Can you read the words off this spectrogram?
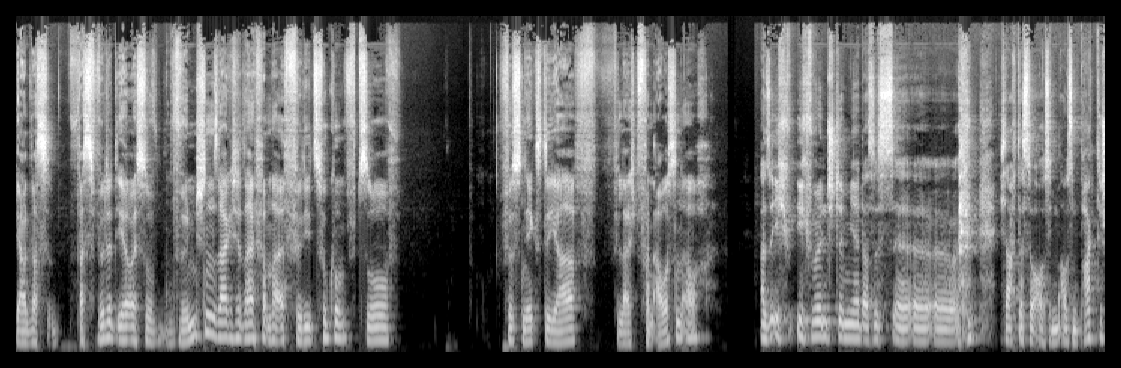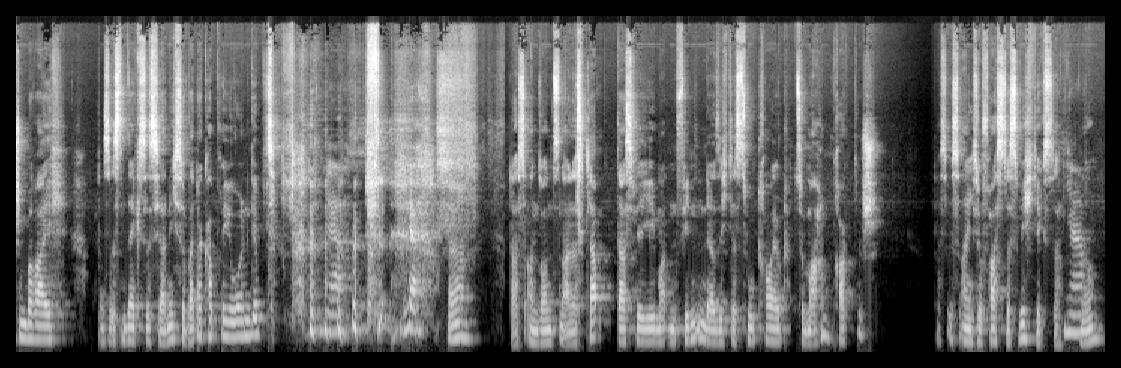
Ja, und was, was würdet ihr euch so wünschen, sage ich jetzt einfach mal, für die Zukunft, so fürs nächste Jahr, vielleicht von außen auch? Also ich, ich wünschte mir, dass es, äh, äh, ich sage das so aus dem, aus dem praktischen Bereich, dass es nächstes Jahr nicht so Wetterkapriolen gibt. Ja. ja. ja. Dass ansonsten alles klappt, dass wir jemanden finden, der sich das zutraut zu machen, praktisch. Das ist eigentlich so fast das Wichtigste. Ja. Ne?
